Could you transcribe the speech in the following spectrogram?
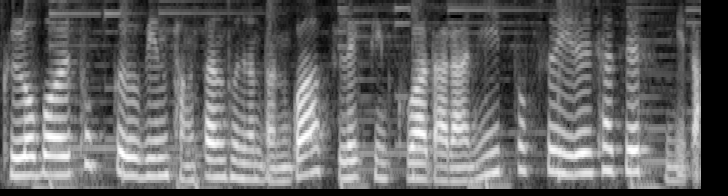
글로벌 톱 그룹인 방탄소년단과 블랙핑크와 나란히 톱3를 차지했습니다.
